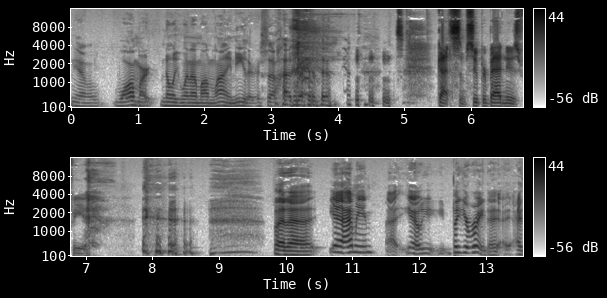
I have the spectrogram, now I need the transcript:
you know Walmart knowing when I'm online either. So got some super bad news for you. but uh, yeah, I mean, uh, you know, you, but you're right. I, I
